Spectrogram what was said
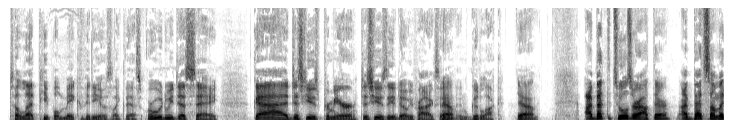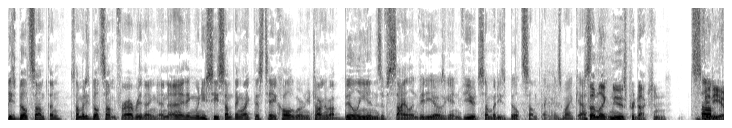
to let people make videos like this? Or would we just say, God, just use Premiere, just use the Adobe products and, Yeah. and good luck? Yeah. I bet the tools are out there. I bet somebody's built something. Somebody's built something for everything. And, and I think when you see something like this take hold, where when you're talking about billions of silent videos getting viewed, somebody's built something, is my guess. Some like news production something. video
